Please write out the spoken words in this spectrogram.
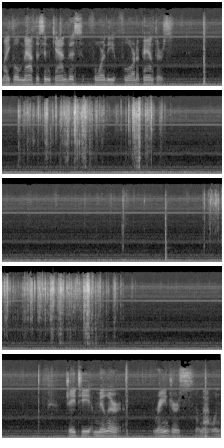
Michael Matheson canvas for the Florida Panthers. JT Miller Rangers on that one.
